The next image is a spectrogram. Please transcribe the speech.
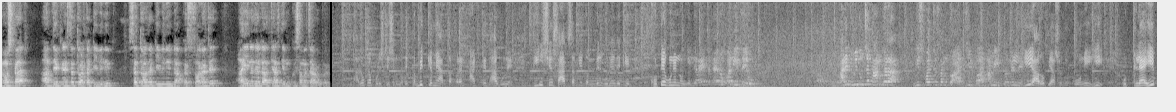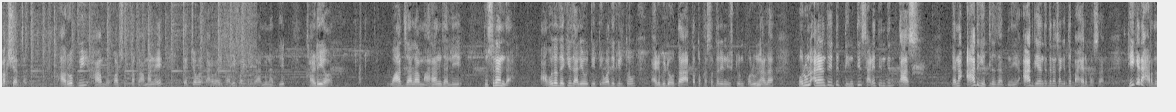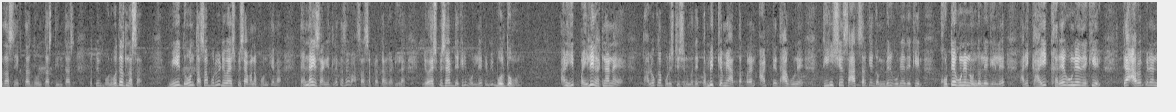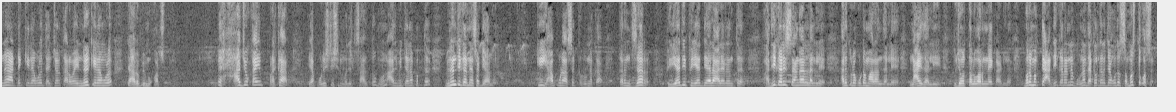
नमस्कार आप देख रहे हैं Satyavarta TV news. Satyavarta TV news में आपका स्वागत है। आइए नजर डालते हैं आज के मुख्य समाचारों पर। तालुका पोलीस स्टेशनमध्ये कमीत कमी आतापर्यंत आठ ते दहा गुन्हे तीनशे सात सारखे गंभीर गुन्हे देखील खोटे गुन्हे नोंदवले लोकांनी इथे येऊ आणि तुम्ही तुमचं काम करा. मी स्पष्ट सांगतो अजिबात आम्ही इंटरव्ह्यू ही आरोपी असू दे कोणीही कुठल्याही पक्षाचा आरोपी हा मोकाट सुट्टा कामा नये. त्याच्यावर कारवाई झाली. पाहिजे ग्रामीण हद्दीत खाडीवर वाद झाला मारहाण झाली दुसऱ्यांदा. अगोदर देखील झाली होती तेव्हा देखील तो ॲडमिट होता. आता तो कसा तरी निष्ठून पळून आला. पळून आल्यानंतर इथे तीन तीन साडेतीन तीन तास त्यांना आत घेतलं जात नाही. आत गेल्यानंतर त्यांना सांगितलं बाहेर बसा. ठीक आहे ना अर्धा तास एक तास दोन तास तीन तास तर तुम्ही बोलवतच नसाल मी दोन तासापूर्वी डी वाय एस पी साहेबांना फोन केला. त्यांनाही सांगितलं कसं आहे, असा असा प्रकार घडलेला आहे डी वाय एस पी साहेब देखील बोलले की मी बोलतो म्हणून. आणि ही पहिली घटना नाही आहे. तालुका पोलीस स्टेशनमध्ये कमीत कमी आत्तापर्यंत आठ ते दहा गुन्हे तीनशे सात सारखे गंभीर गुन्हे देखील खोटे गुन्हे नोंदवले गेले आणि काही खरे गुन्हे देखील त्या आरोपीने न अटक केल्यामुळं त्यांच्यावर कारवाई न केल्यामुळं ते आरोपी मोकाट सुटले. हा जो काही प्रकार या पोलीस स्टेशनमध्ये चालतो म्हणून आज मी त्यांना फक्त विनंती करण्यासाठी आलो की ह्यापुढं असं करू नका. कारण जर फिर्यादी फिर्याद द्यायला आल्यानंतर अधिकारीच सांगायला लागले अरे तुला कुठं मारहाण झाले? नाही झाली. तुझ्यावर तलवार नाही काढलं. बरं मग त्या अधिकाऱ्यांना गुन्हा दाखल करायच्या अगोदर समजतो कसं?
